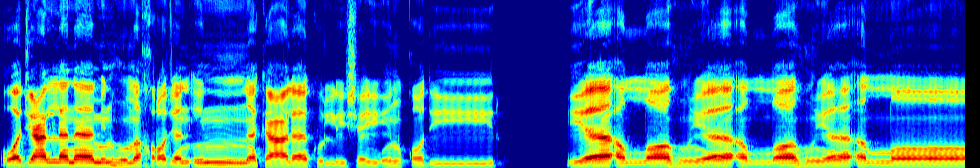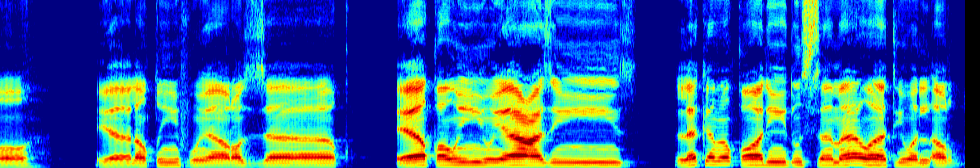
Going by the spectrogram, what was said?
واجعل لنا منه مخرجا إنك على كل شيء قدير. يا الله يا الله يا الله. يا لطيف يا رزاق يا قوي يا عزيز لك مقاليد السماوات والأرض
